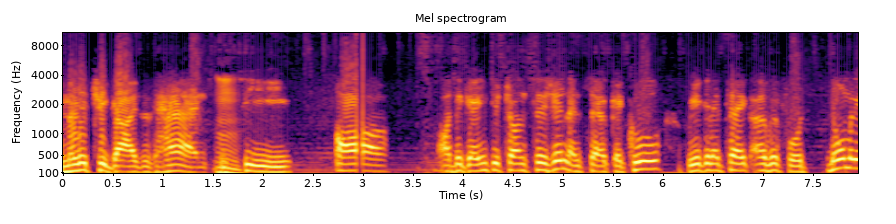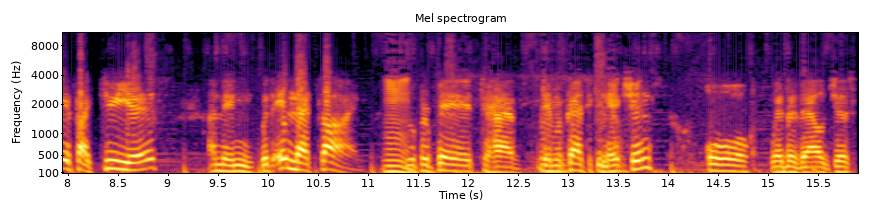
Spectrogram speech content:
military guys' hands to mm. see are are they going to transition and say, okay, cool, we're going to take over for normally it's like two years, and then within that time, mm. we're prepared to have mm. democratic elections, or whether they'll just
